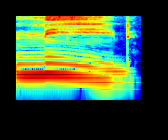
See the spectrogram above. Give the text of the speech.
need.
